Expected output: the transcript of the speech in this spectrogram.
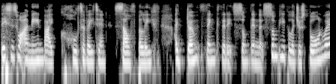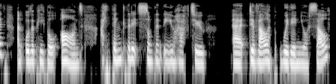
This is what I mean by cultivating self belief. I don't think that it's something that some people are just born with and other people aren't. I think that it's something that you have to uh, develop within yourself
